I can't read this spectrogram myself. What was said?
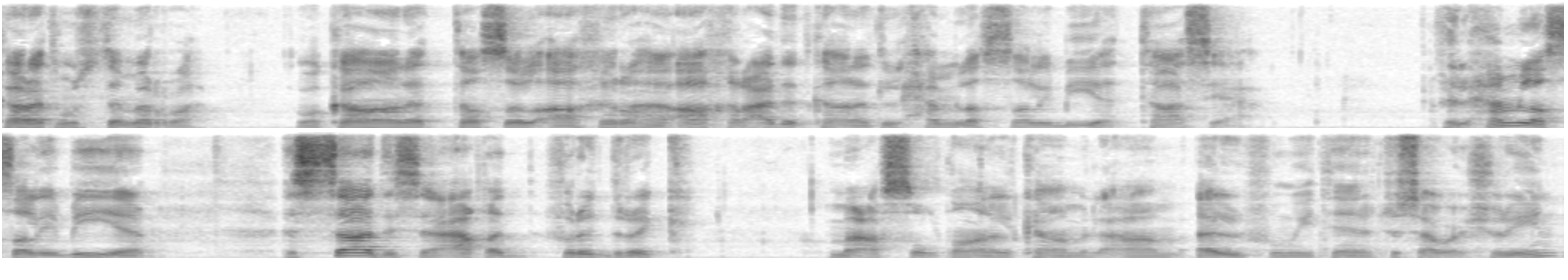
كانت مستمرة وكانت تصل آخرها. آخر عدد كانت الحملة الصليبية التاسعة. في الحملة الصليبية السادسة عقد فريدريك مع السلطان الكامل عام 1229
